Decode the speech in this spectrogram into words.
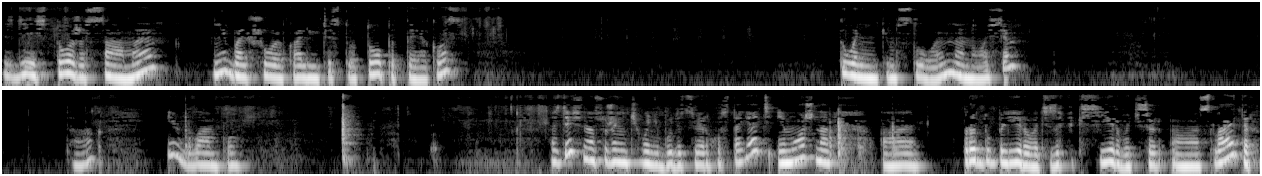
Здесь то же самое, небольшое количество топа Теклас. Тоненьким слоем наносим. Так, и в лампу а здесь у нас уже ничего не будет сверху стоять, и можно э, продублировать, зафиксировать э, слайдер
